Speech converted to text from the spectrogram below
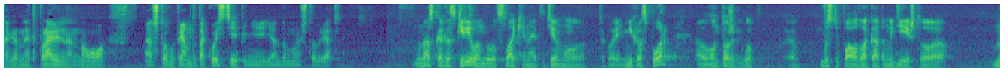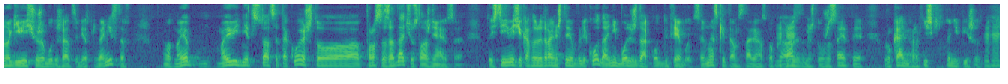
наверное, это правильно. Но а чтобы прям до такой степени, я думаю, что вряд ли. У нас как-то с Кириллом был в Слаке на эту тему такой микроспор. Он тоже как бы э, выступал адвокатом идеи, что многие вещи уже будут решаться без программистов, вот мое, мое видение этой ситуации такое, что просто задачи усложняются. То есть те вещи, которые раньше требовали кода, они больше, да, код не требуют. CMS там стали настолько uh-huh. развитыми, что уже сайты руками практически никто не пишет. Uh-huh.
